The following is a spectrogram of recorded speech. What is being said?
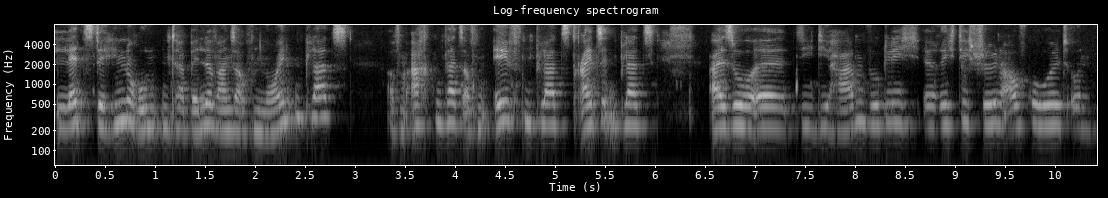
letzte Hinrundentabelle, waren sie auf dem neunten Platz, auf dem achten Platz, auf dem elften Platz, 13. Platz. Also äh, die, die haben wirklich äh, richtig schön aufgeholt und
